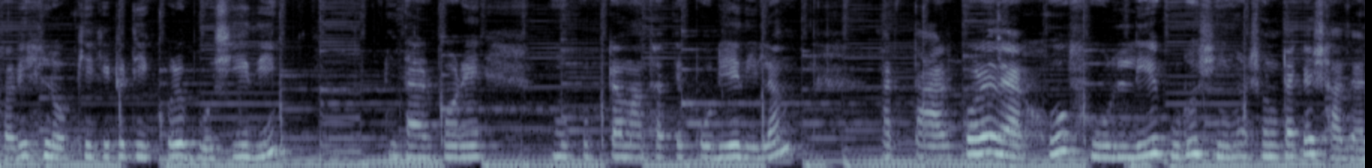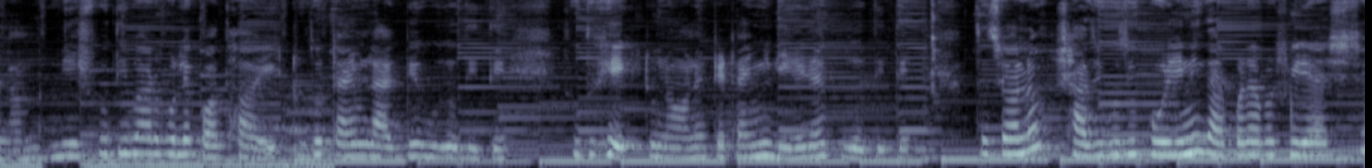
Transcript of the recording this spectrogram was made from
সরি লক্ষ্মীকে একটু ঠিক করে বসিয়ে দিই। তারপরে মুকুটটা মাথাতে পরিয়ে দিলাম। আর তারপরে দেখো, ফুল দিয়ে পুরো সিংহাসনটাকে সাজালাম। বৃহস্পতিবার বলে কথা একটু তো টাইম লাগবে পুজো দিতে। শুধু একটু না, অনেকটা টাইমই লেগে যায় পুজো দিতে। তো চলো, সাজুগুজু করিয়ে নিই, তারপরে আবার ফিরে আসছি।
